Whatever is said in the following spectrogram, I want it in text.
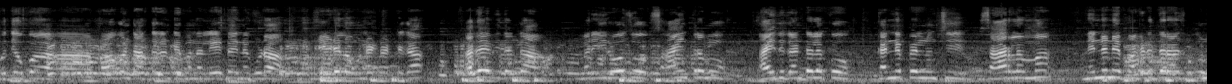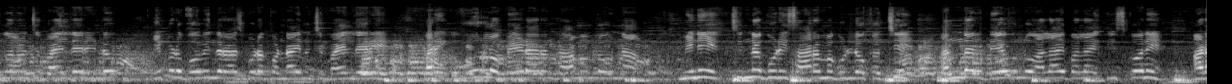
కొద్దిగా ఒక పావుగంట పావు గంట అర్ధ గంట ఏమన్నా లేట్ అయినా కూడా నీడలో ఉండేటట్టుగా. అదే విధంగా మరి ఈరోజు సాయంత్రము ఐదు గంటలకు కన్నెపల్లి నుంచి సారలమ్మ నిన్ననే పగడిద్దరాజు పునుగోల నుంచి బయలుదేరిండు. ఇప్పుడు గోవిందరాజు కూడా కొండాయి నుంచి బయలుదేరి మరి ఊర్లో మేడారం గ్రామం మినీ చిన్న గుడి సారమ్మ గుడిలోకి వచ్చి అందరు దేవుళ్ళు అలాయి బలాయి తీసుకొని ఆడ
